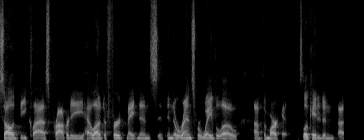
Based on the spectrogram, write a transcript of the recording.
solid B class property, had a lot of deferred maintenance, and the rents were way below uh, the market. It's located in uh,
